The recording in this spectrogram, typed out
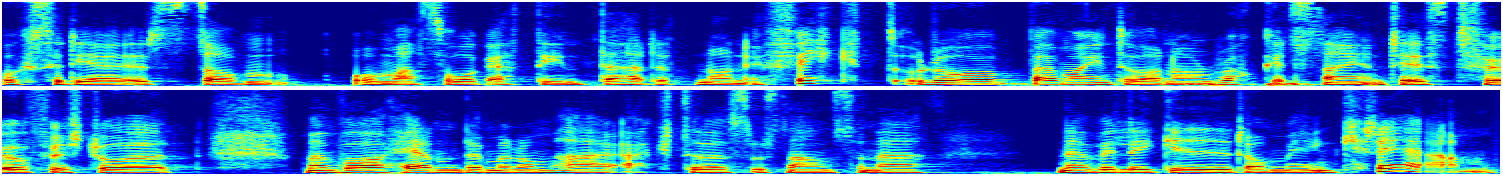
oxiderades de och man såg att det inte hade någon effekt. Och då behöver man inte vara någon rocket scientist för att förstå att men vad händer med de här aktiva substanserna när vi lägger i dem i en kräm.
